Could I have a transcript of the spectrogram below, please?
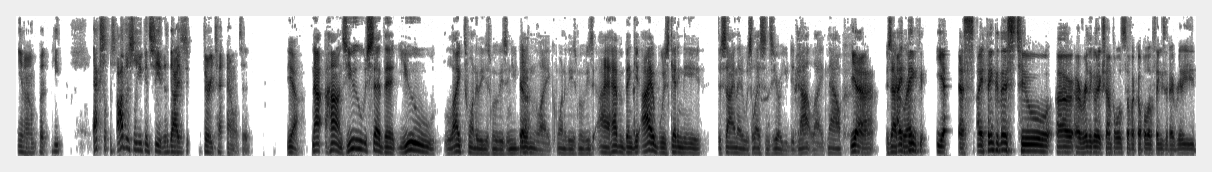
you know but he excellent obviously you can see the guy's very talented Yeah. Now, Hans, you said that you liked one of these movies and you Yeah. didn't like one of these movies. I haven't been get. I was getting the the sign that it was less than zero. You did not like. Now, yeah is that I correct? think yes. I think these two are, are really good examples of a couple of things that I really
